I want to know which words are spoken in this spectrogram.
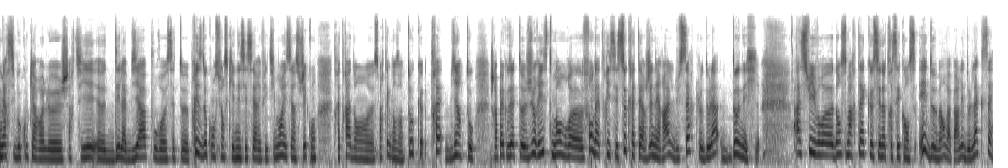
Merci beaucoup, Carole Chartier, euh, d'Elabia, pour cette prise de conscience qui est nécessaire, effectivement. Et c'est un sujet qu'on traitera dans Smartech dans un talk très bientôt. Je rappelle que vous êtes juriste, membre fondatrice et secrétaire générale du Cercle de la Donnée. À suivre dans Smart Tech, c'est notre séquence. Et demain, on va parler de l'accès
